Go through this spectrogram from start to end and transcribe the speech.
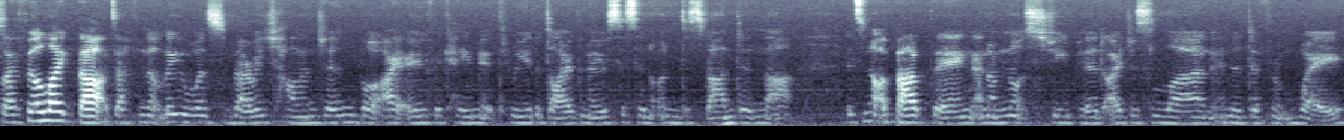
So I feel like that definitely was very challenging, but I overcame it through the diagnosis and understanding that it's not a bad thing and I'm not stupid. I just learn in a different way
